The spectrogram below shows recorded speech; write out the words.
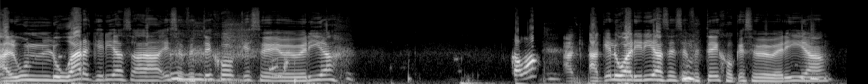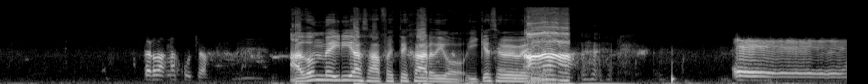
algún lugar querías a ese festejo? ¿Qué se bebería? ¿Cómo? ¿A, a qué lugar irías a ese festejo? ¿Qué se bebería? Perdón, no escucho. ¿A dónde irías a festejar, digo? ¿Y qué se bebería? Ah. Eh,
